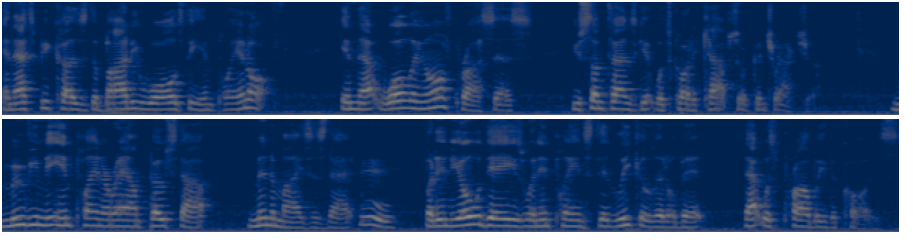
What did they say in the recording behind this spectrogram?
and that's because the body walls the implant off. In that walling off process, you sometimes get what's called a capsular contracture. Moving the implant around post-op minimizes that. Hmm. But in the old days when implants did leak a little bit, that was probably the cause.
